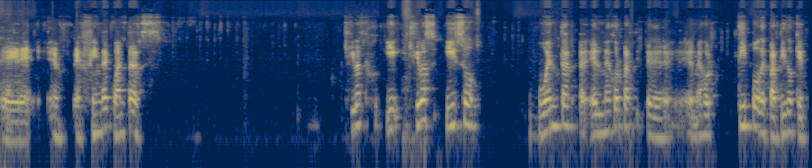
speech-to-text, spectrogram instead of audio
eh, en, fin de cuentas, Chivas, y Chivas hizo buen el mejor eh, el mejor tipo de partido que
